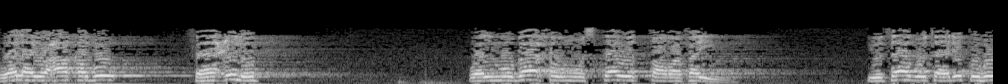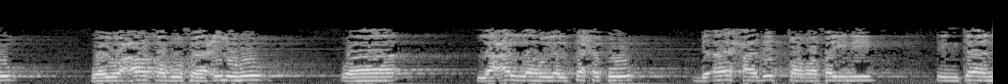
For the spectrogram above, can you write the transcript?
ولا يعاقب فاعله. والمباح مستوي الطرفين. يثاب تاركه ويعاقب فاعله ولعله يلتحق بأحد الطرفين إن كان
